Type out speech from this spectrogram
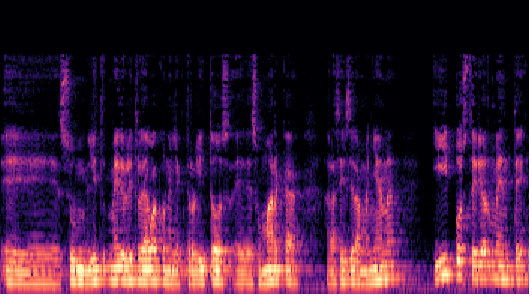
eh, su medio litro de agua con electrolitos de su marca a las 6 de la mañana y posteriormente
